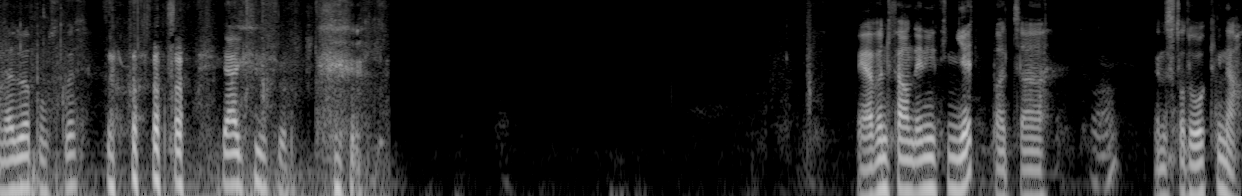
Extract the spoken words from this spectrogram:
Nou loop ons kwes. Ja, We haven't found anything yet, but uh, I'm gonna start walking now.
